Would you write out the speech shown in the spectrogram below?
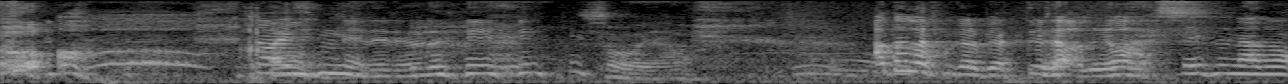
no, I didn't hit it. sorry, Al. I don't know if we're going to be able to do that on the ice. There's another one.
